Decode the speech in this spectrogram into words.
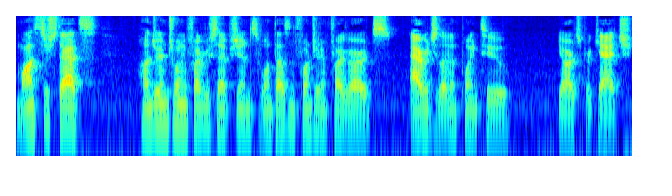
monster stats, 125 receptions, 1,405 yards, average 11.2 yards per catch,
